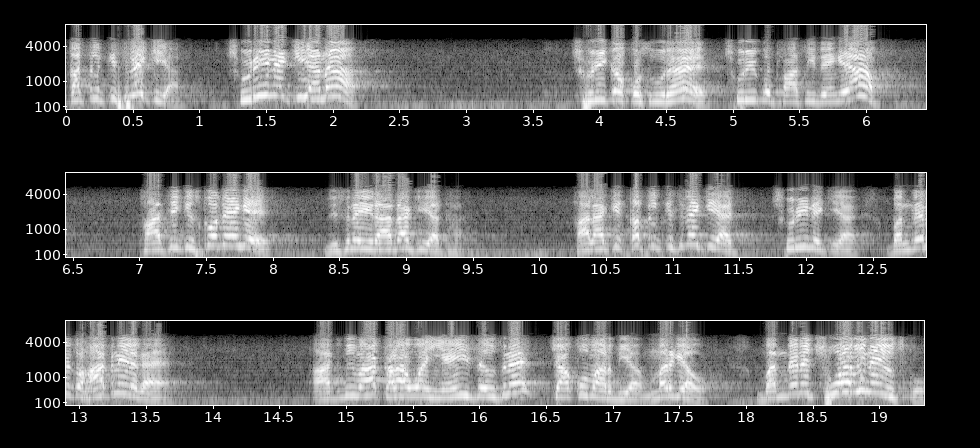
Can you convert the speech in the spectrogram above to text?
قتل کس نے کیا؟ چھری نے کیا نا؟ چھری کا قصور ہے۔ چھری کو پھانسی دیں گے آپ۔ پھانسی کس کو دیں گے؟ جس نے ارادہ کیا تھا۔ حالانکہ قتل کس نے کیا چھری نے کیا بندے نے تو ہاتھ نہیں لگایا۔ آدمی وہاں کھڑا ہوا یہیں سے اس نے چاقو مار دیا، مر گیا وہ۔ بندے نے چھوا بھی نہیں اس کو۔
